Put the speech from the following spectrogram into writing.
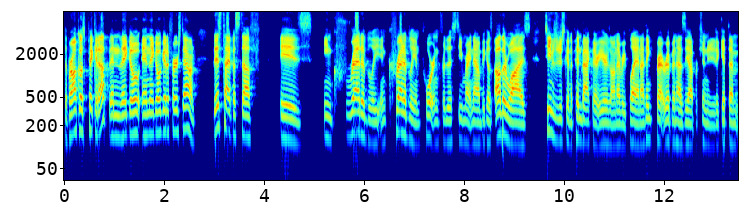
the Broncos pick it up and they go and they go get a first down. This type of stuff is incredibly, incredibly important for this team right now because otherwise teams are just going to pin back their ears on every play. And I think Brett Rypien has the opportunity to get them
